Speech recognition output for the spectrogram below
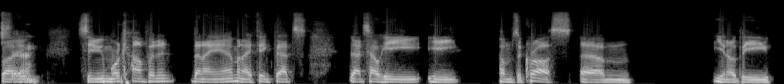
by Sure. seeming more confident than I am, and I think that's that's how he he comes across. Um, you know the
